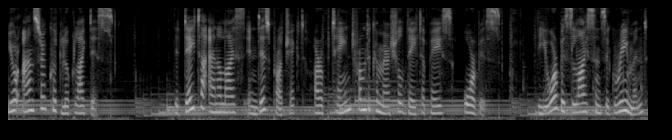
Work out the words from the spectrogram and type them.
your answer could look like this. The data analyzed in this project are obtained from the commercial database Orbis. The Orbis license agreement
